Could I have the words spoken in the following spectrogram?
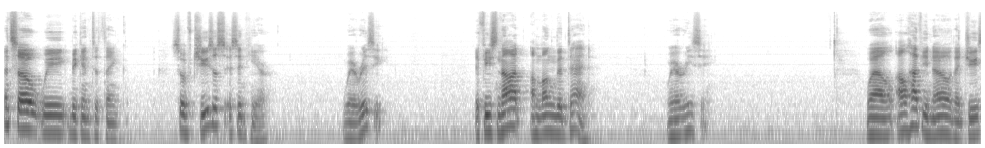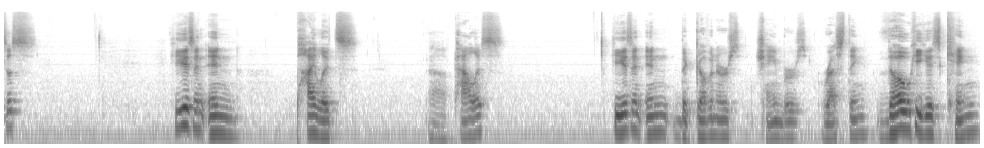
And so we begin to think so if Jesus isn't here, where is he? If he's not among the dead, where is he? Well, I'll have you know that Jesus, he isn't in Pilate's uh, palace. He isn't in the governor's chambers resting, though he is king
